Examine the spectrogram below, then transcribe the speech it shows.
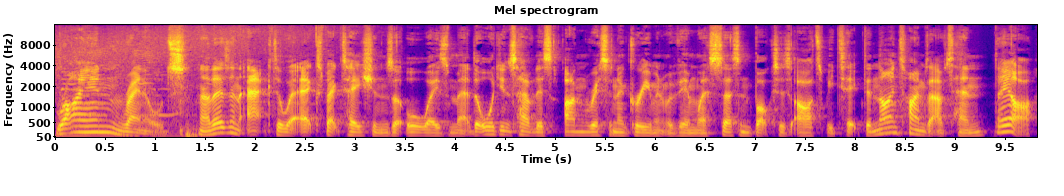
Ryan Reynolds. Now, there's an actor where expectations are always met. The audience have this unwritten agreement with him where certain boxes are to be ticked, and nine times out of ten, they are.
